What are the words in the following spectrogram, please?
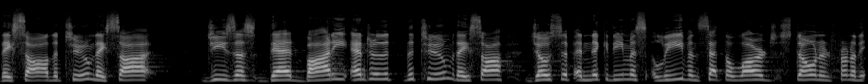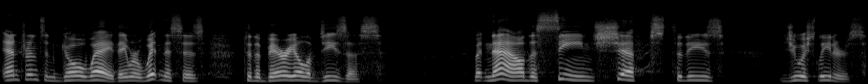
They saw the tomb, they saw Jesus' dead body enter the, the, tomb. They saw Joseph and Nicodemus leave and set the large stone in front of the entrance and go away. They were witnesses to the burial of Jesus. But now the scene shifts to these Jewish leaders.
